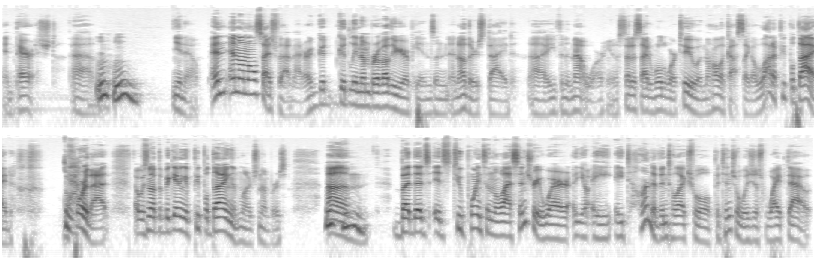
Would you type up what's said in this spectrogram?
and perished? Um, mm-hmm. You know, and and on all sides for that matter, a good goodly number of other Europeans and, and others died uh, even in that war. You know, set aside World War II and the Holocaust, like a lot of people died before yeah. that. That was not the beginning of people dying in large numbers. Mm-hmm. Um, but that's it's two points in the last century where you know a, a ton of intellectual potential was just wiped out.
